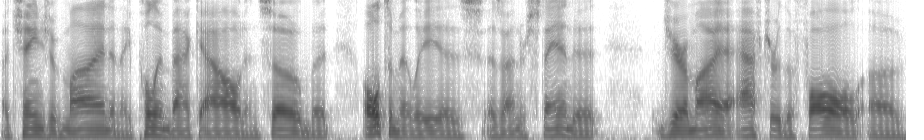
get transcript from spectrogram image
a change of mind and they pull him back out. And so, but ultimately, as, as I understand it, Jeremiah, after the fall of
